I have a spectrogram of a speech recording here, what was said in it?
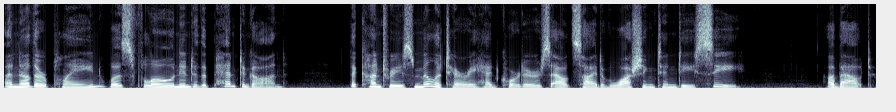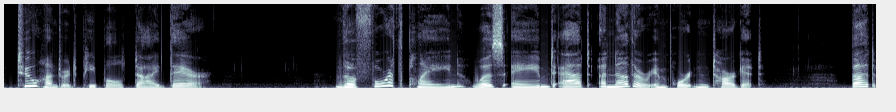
Another plane was flown into the Pentagon, the country's military headquarters outside of Washington, D.C. About 200 people died there. The fourth plane was aimed at another important target, but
